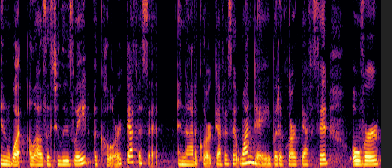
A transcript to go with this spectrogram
And what allows us to lose weight? A caloric deficit and not a caloric deficit one day, but a caloric deficit over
